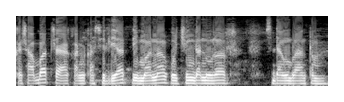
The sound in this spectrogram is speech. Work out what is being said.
Oke sahabat, saya akan kasih lihat di mana kucing dan ular sedang berantem.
